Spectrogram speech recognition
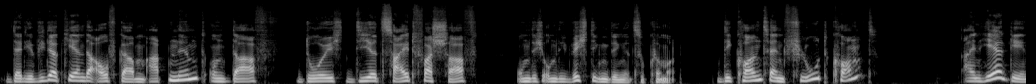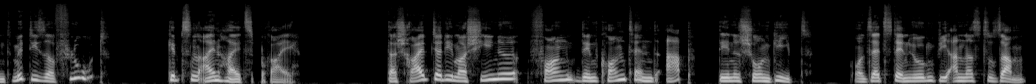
der dir wiederkehrende Aufgaben abnimmt und dadurch dir Zeit verschafft, um dich um die wichtigen Dinge zu kümmern die Content-Flut kommt, einhergehend mit dieser Flut gibt es einen Einheitsbrei. Da schreibt ja die Maschine von dem Content ab, den es schon gibt und setzt den irgendwie anders zusammen.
